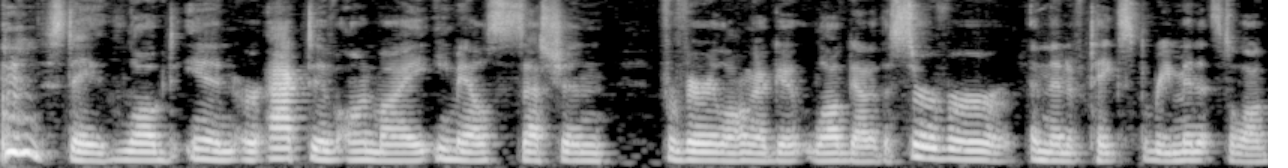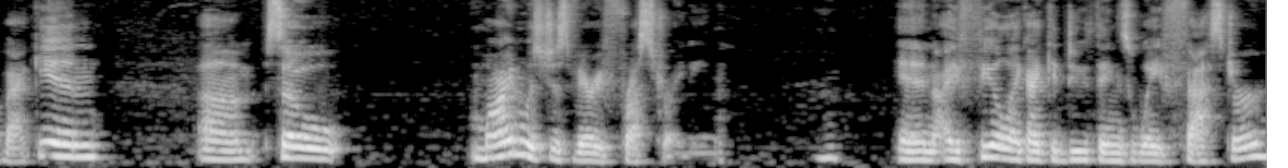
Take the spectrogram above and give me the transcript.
stay logged in or active on my email session for very long, I get logged out of the server, and then it takes three minutes to log back in. Um, so mine was just very frustrating. And I feel like I could do things way faster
